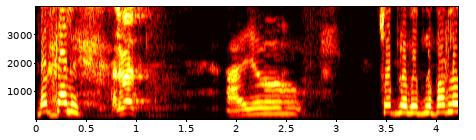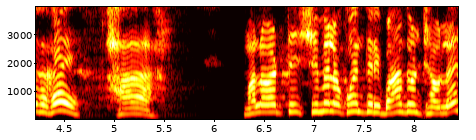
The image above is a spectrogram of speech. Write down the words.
बस खाली. अरे बस. आयो. स्वप्न बिप्न पडलं का काय? हा. मला वाटतं शिमेला कोणतरी बांधून ठेवलंय.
